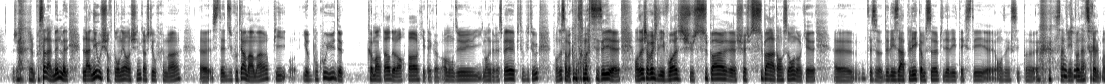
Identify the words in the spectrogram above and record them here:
j'aime pas ça la mais l'année où je suis retourné en Chine quand j'étais au primaire, c'était du côté à ma mère. Puis il y a beaucoup eu de commentaires de leur part qui étaient comme oh mon dieu il manque de respect puis tout puis tout. Puis on dirait ça m'a comme traumatisé euh, on dirait chaque fois que je les vois je suis super euh, je fais super attention donc euh, ça, de les appeler comme ça puis de les texter on dirait que c'est pas ça vient pas naturellement.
